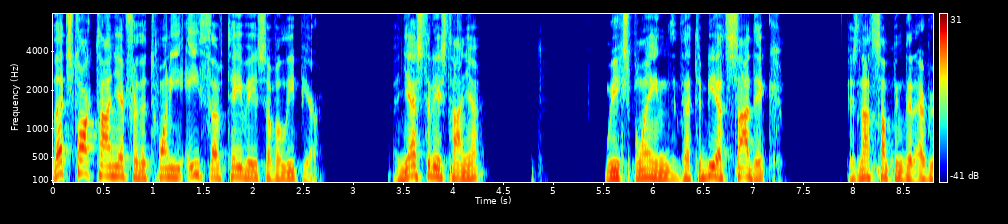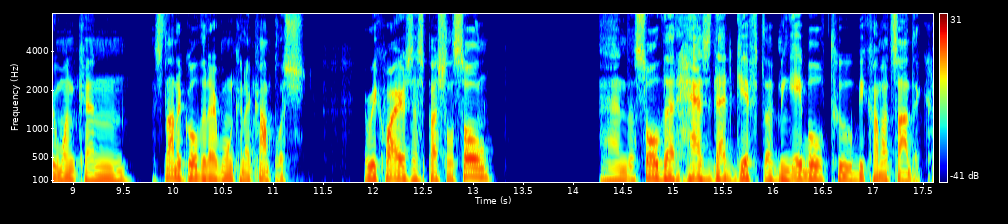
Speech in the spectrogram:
Let's talk Tanya for the 28th of Teves of a leap year. In yesterday's Tanya, we explained that to be a tzaddik is not something that everyone can, it's not a goal that everyone can accomplish. It requires a special soul and a soul that has that gift of being able to become a tzaddik.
